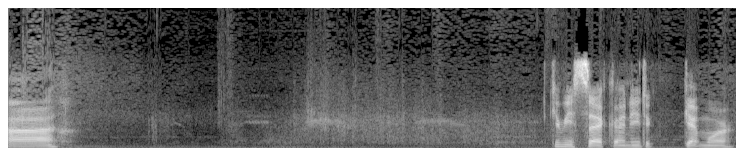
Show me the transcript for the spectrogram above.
Uh. Give me a sec, I need to get more.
